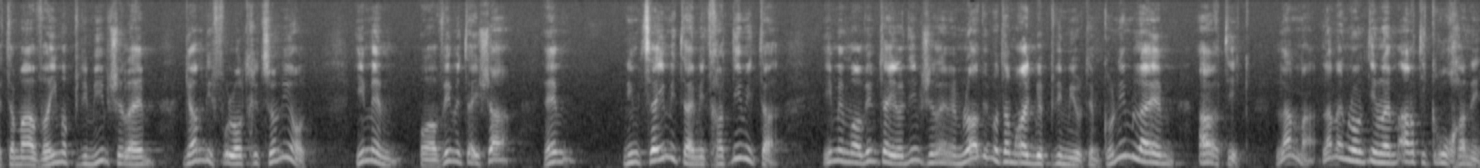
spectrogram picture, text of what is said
את המאוויים הפנימיים שלהם גם בפעולות חיצוניות. אם הם אוהבים את האישה, הם נמצאים איתה, הם מתחתנים איתה. אם הם אוהבים את הילדים שלהם, הם לא אוהבים אותם רק בפנימיות, הם קונים להם ארטיק. למה? למה הם לא נותנים להם ארטיק רוחני?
